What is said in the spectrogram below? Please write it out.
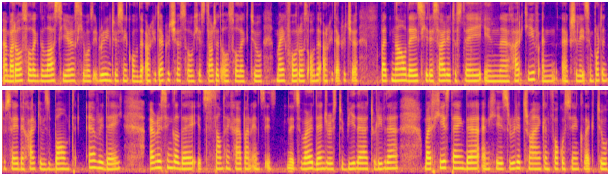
Um, but also like the last years he was really interesting of the architecture so he started also like to make photos of the architecture but nowadays he decided to stay in uh, kharkiv and actually it's important to say that kharkiv is bombed every day every single day it's something happen it's, it's it's very dangerous to be there to live there. But he's staying there and he's really trying and focusing like to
